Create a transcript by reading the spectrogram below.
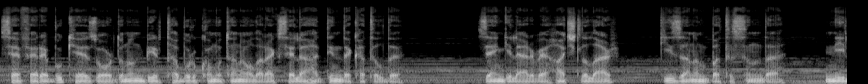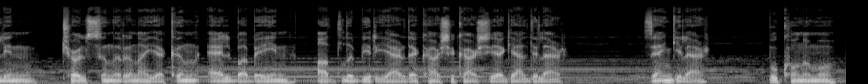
Sefere bu kez ordunun bir tabur komutanı olarak Selahaddin de katıldı. Zengiler ve Haçlılar, Giza'nın batısında, Nil'in çöl sınırına yakın El Babeyn adlı bir yerde karşı karşıya geldiler. Zengiler, bu konumu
